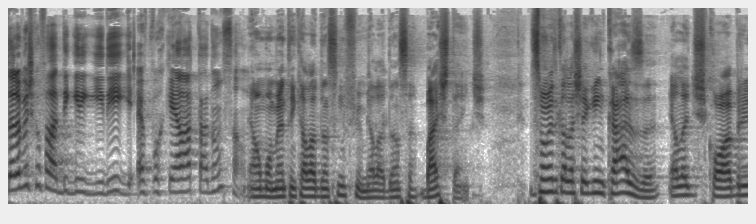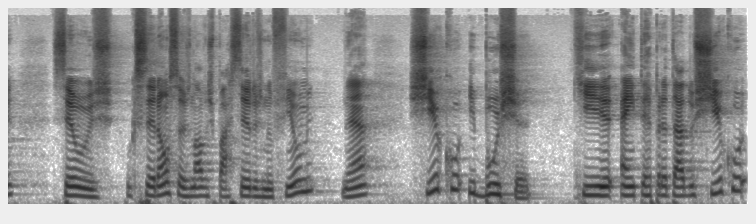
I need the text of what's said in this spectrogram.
Toda vez que eu falar de guiriguirig, é porque ela tá dançando. É um momento em que ela dança no filme, ela dança bastante. Nesse momento que ela chega em casa, ela descobre seus o que serão seus novos parceiros no filme, né? Chico e Bucha, que é interpretado Chico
